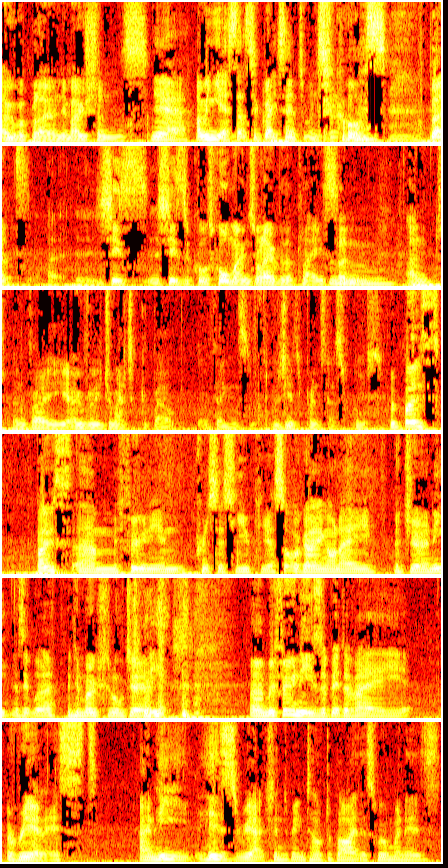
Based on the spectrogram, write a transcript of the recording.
overblown emotions. yeah, I mean, yes, that's a great sentiment, of course. but uh, she's, she's, of course, hormones all over the place and, Mm. and, and very overly dramatic about things. She's a princess, of course. But both both um, Mifune and Princess Yuki are sort of going on a, a journey, as it were, an emotional journey. uh, Mifune is a bit of a, a realist, and he his reaction to being told to buy this woman is,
